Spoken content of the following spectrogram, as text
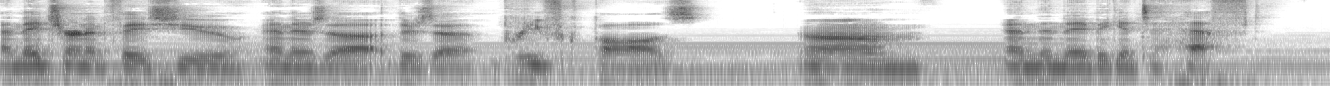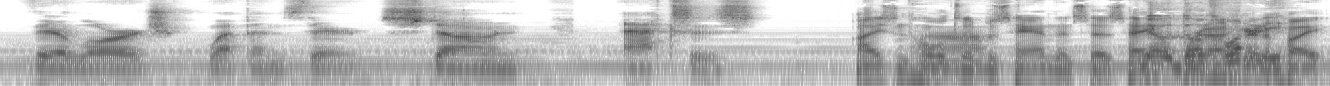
and they turn and face you, and there's a there's a brief pause, um, and then they begin to heft their large weapons, their stone axes. Eisen holds um, up his hand and says, "Hey, no, we're don't not here to worry. fight."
